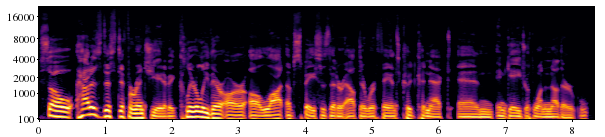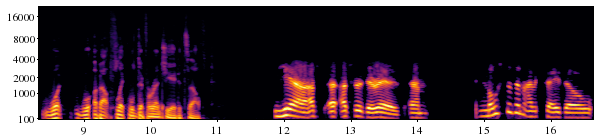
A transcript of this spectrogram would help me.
So, how does this differentiate? I mean, clearly there are a lot of spaces that are out there where fans could connect and engage with one another. What about Flick will differentiate itself? Yeah, absolutely, there is. Um, most of them, I would say, though,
